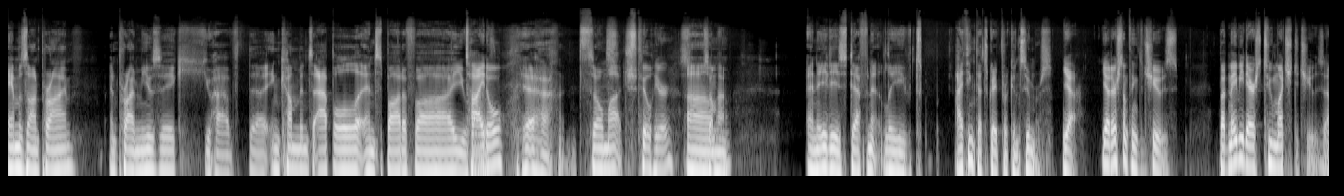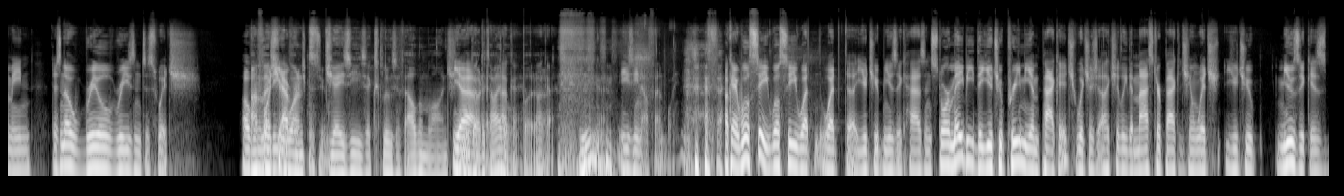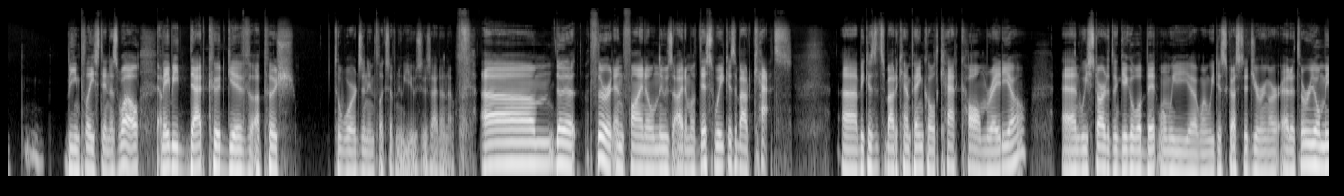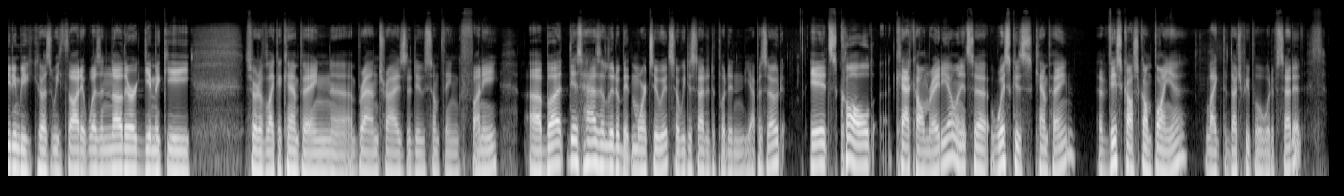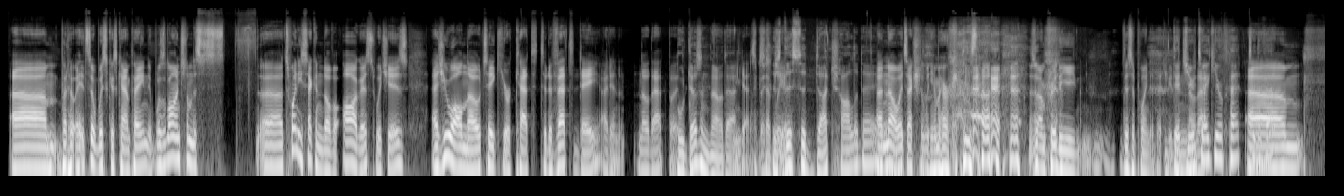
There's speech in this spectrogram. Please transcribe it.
Amazon Prime and Prime Music. You have the incumbents Apple and Spotify. You Tidal. Have, yeah, so much. Still here um, somehow. And it is definitely, I think that's great for consumers. Yeah. Yeah, there's something to choose. But maybe there's too much to choose. I mean, there's no real reason to switch over Unless you want Jay Z's exclusive album launch, yeah, you go okay, to Tidal. Okay, but, uh, okay. okay. easy now, fanboy. okay, we'll see. We'll see what what uh, YouTube Music has in store. Maybe the YouTube Premium package, which is actually the master package in which YouTube Music is being placed in as well. Yep. Maybe that could give a push towards an influx of new users. I don't know. Um, the third and final news item of this week is about cats, uh, because it's about a campaign called Cat Calm Radio and we started to giggle a bit when we uh, when we discussed it during our editorial meeting because we thought it was another gimmicky sort of like a campaign uh, brand tries to do something funny uh, but this has a little bit more to it so we decided to put it in the episode it's called cat calm radio and it's a whiskas campaign a Whiskas campagne like the Dutch people would have said it. Um, but it's a Whiskas campaign. It was launched on the uh, 22nd of August, which is, as you all know, Take Your Cat to the Vet Day. I didn't know that, but who doesn't know that? Yes, is this a Dutch holiday? Uh, no, it's actually American. so, so, I'm pretty disappointed that you did. you take that. your pet to um, the vet?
